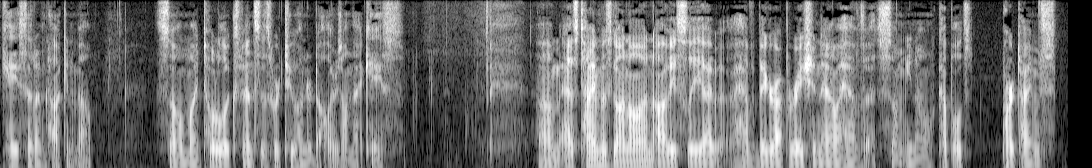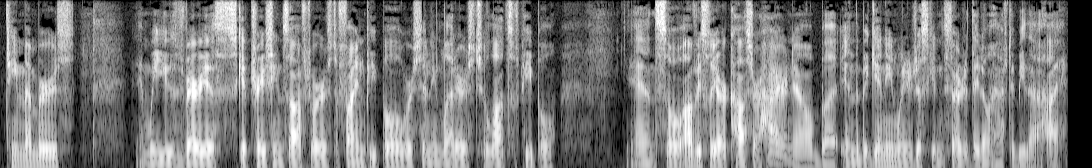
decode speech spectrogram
case that I'm talking about. So my total expenses were $200 on that case. Um, as time has gone on, obviously I, I, have a bigger operation now. I have uh, some, you know, a couple of part-time team members, and we use various skip tracing softwares to find people. We're sending letters to lots of people. And so obviously our costs are higher now, but in the beginning, when you're just getting started, they don't have to be that high.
